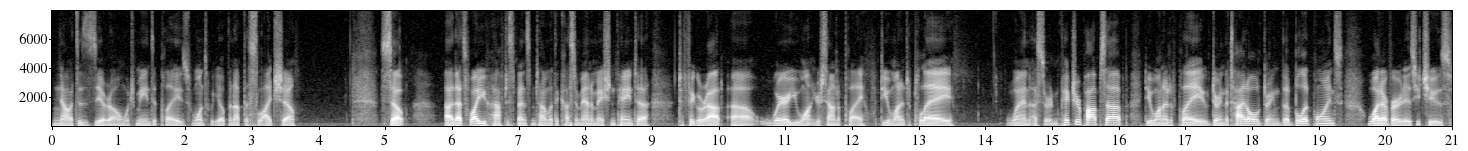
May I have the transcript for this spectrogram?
Now it's a zero, which means it plays once we open up the slideshow. So uh, that's why you have to spend some time with the custom animation pane to to figure out uh, where you want your sound to play. Do you want it to play when a certain picture pops up? Do you want it to play during the title, during the bullet points, whatever it is you choose?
